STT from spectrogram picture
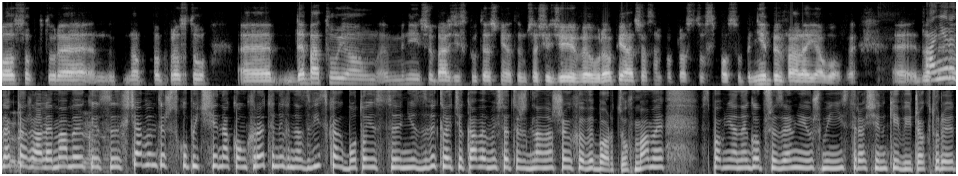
osób, które no, po prostu e, debatują mniej czy bardziej skutecznie o tym, co się dzieje w Europie, a czasem po prostu w sposób niebywale jałowy. E, Panie dlatego redaktorze, ale mamy, chciałabym też skupić się na konkretnych nazwiskach, bo to jest niezwykle ciekawe, myślę też dla naszych wyborców. Mamy wspomnianego przeze mnie już ministra Sienkiewicza, który,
